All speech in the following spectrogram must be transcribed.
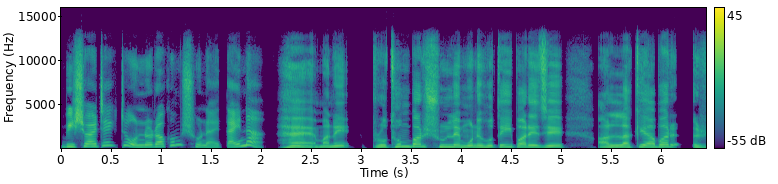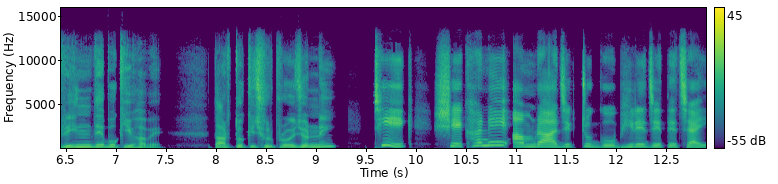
বিষয়টা একটু অন্যরকম শোনায় তাই না? হ্যাঁ মানে প্রথমবার শুনলে মনে হতেই পারে যে আল্লাহকে আবার ঋণ দেব কীভাবে? তার তো কিছুর প্রয়োজন নেই। ঠিক সেখানেই আমরা আজ একটু গভীরে যেতে চাই।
